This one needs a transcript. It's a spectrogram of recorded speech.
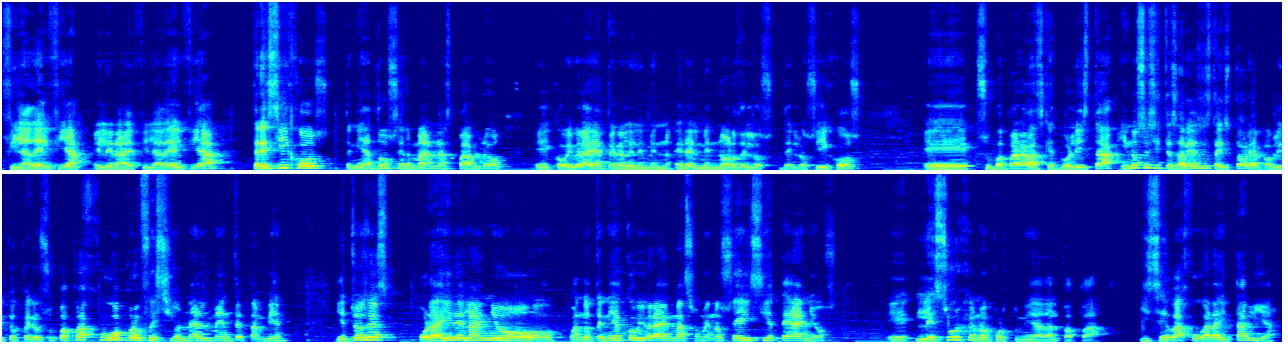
Filadelfia, él era de Filadelfia, tres hijos, tenía dos hermanas, Pablo, eh, Kobe Bryant era el, menor de los, de los hijos. Eh, su papá era basquetbolista y no sé si te sabías esta historia, Pablito, pero su papá jugó profesionalmente también. Y entonces, por ahí del año, cuando tenía Kobe Bryant más o menos 6, 7 años, eh, le surge una oportunidad al papá y se va a jugar a Italia.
